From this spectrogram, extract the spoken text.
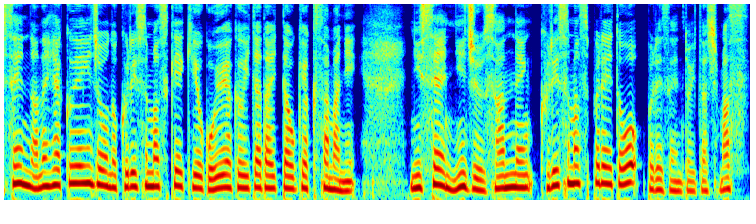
2700円以上のクリスマスケーキをご予約いただいたお客様に2023年クリスマスプレートをプレゼントいたします。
